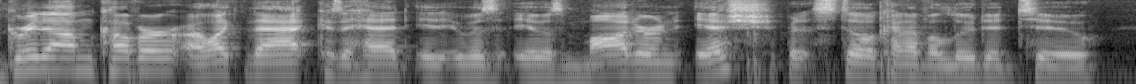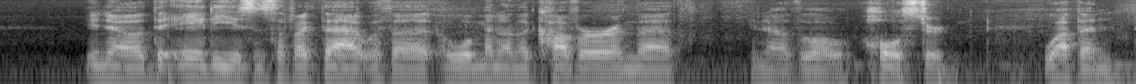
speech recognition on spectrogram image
Great album cover. I like that because it had it, it was it was modern ish, but it still kind of alluded to, you know, the '80s and stuff like that with a, a woman on the cover and the you know the little holstered weapon.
